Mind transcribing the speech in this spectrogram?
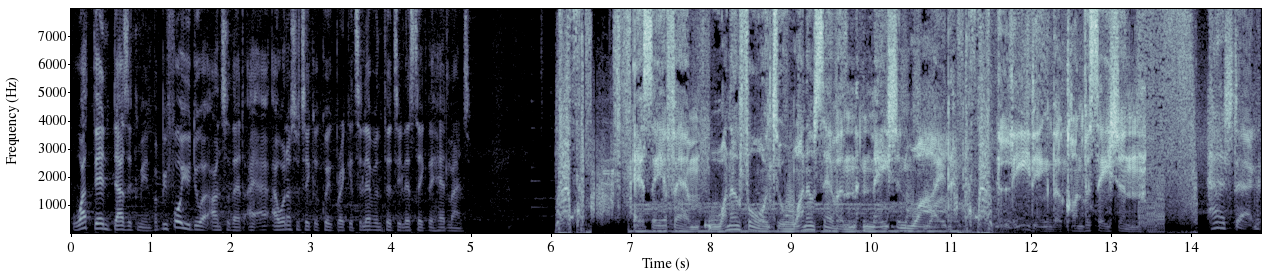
What then does it mean? But before you do answer that, I, I I want us to take a quick break. It's 11:30. Let's take the headlines. SAFM 104 to 107 nationwide. Leading the conversation. Hashtag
